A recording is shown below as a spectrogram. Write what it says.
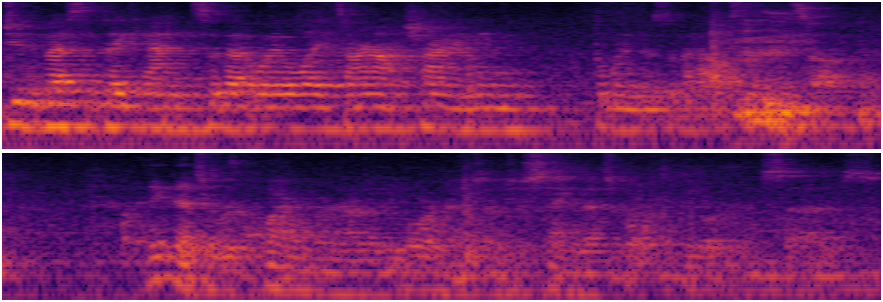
do the best that they can, so that way the lights are not shining in the windows of the houses and stuff. I think that's a requirement under the ordinance, I'm just saying that's what the ordinance says.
